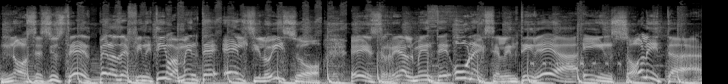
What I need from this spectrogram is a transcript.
No sé si usted, pero definitivamente él sí lo hizo. Es realmente una excelente idea, insólita.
